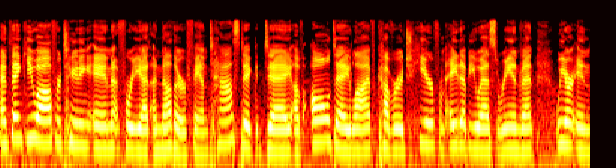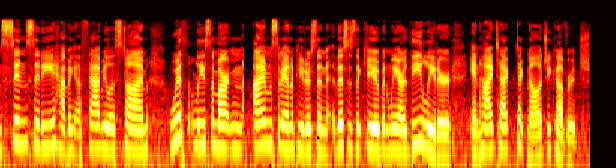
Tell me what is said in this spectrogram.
And thank you all for tuning in for yet another fantastic day of all day live coverage here from AWS reInvent. We are in Sin City having a fabulous time with Lisa Martin. I'm Savannah Peterson. This is theCUBE, and we are the leader in high tech technology coverage.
